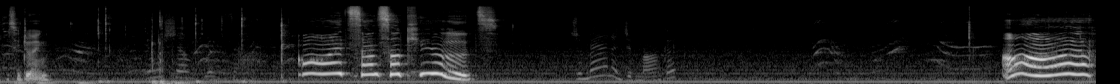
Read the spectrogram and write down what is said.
what's he doing? Oh, it sounds so cute. Aww.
